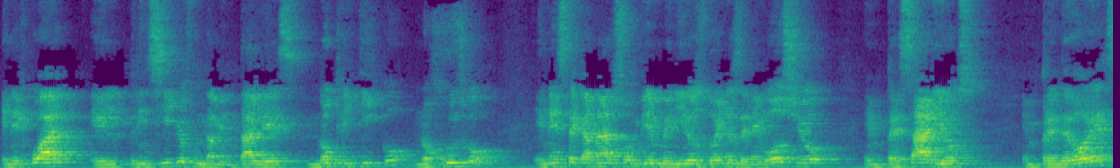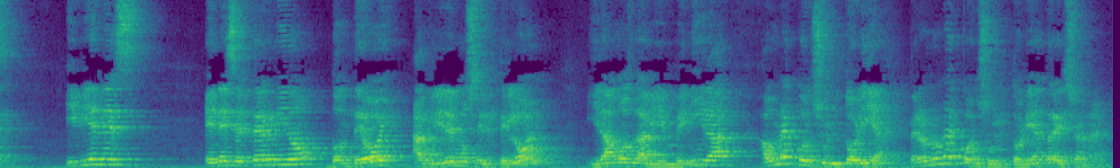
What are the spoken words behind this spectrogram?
en el cual el principio fundamental es no critico, no juzgo. En este canal son bienvenidos dueños de negocio, empresarios, emprendedores y vienes en ese término donde hoy abriremos el telón y damos la bienvenida a una consultoría, pero no una consultoría tradicional,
